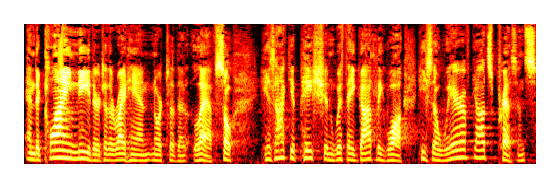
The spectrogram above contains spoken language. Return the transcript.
and declined neither to the right hand nor to the left. So his occupation with a godly walk, he's aware of God's presence,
